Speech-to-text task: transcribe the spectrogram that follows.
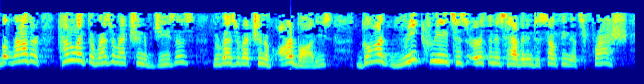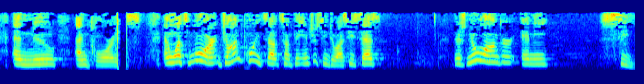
But rather, kind of like the resurrection of Jesus, the resurrection of our bodies, God recreates His earth and His heaven into something that's fresh and new and glorious. And what's more, John points out something interesting to us. He says, there's no longer any sea.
